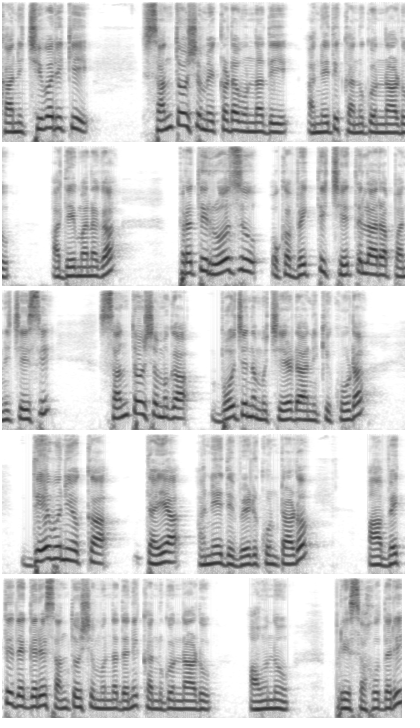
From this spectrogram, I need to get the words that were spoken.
కాని చివరికి సంతోషం ఎక్కడ ఉన్నది అనేది కనుగొన్నాడు. అదేమనగా ప్రతిరోజు ఒక వ్యక్తి చేతులారా పనిచేసి సంతోషముగా భోజనము చేయడానికి కూడా దేవుని యొక్క దయ అనేది వేడుకుంటాడో ఆ వ్యక్తి దగ్గరే సంతోషమున్నదని కనుగొన్నాడు. అవును ప్రియ సహోదరి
